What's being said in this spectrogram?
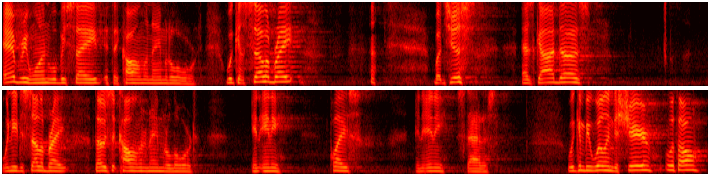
Everyone will be saved if they call on the name of the Lord. We can celebrate, but just as God does, we need to celebrate those that call on the name of the Lord in any place, in any status. We can be willing to share with all.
